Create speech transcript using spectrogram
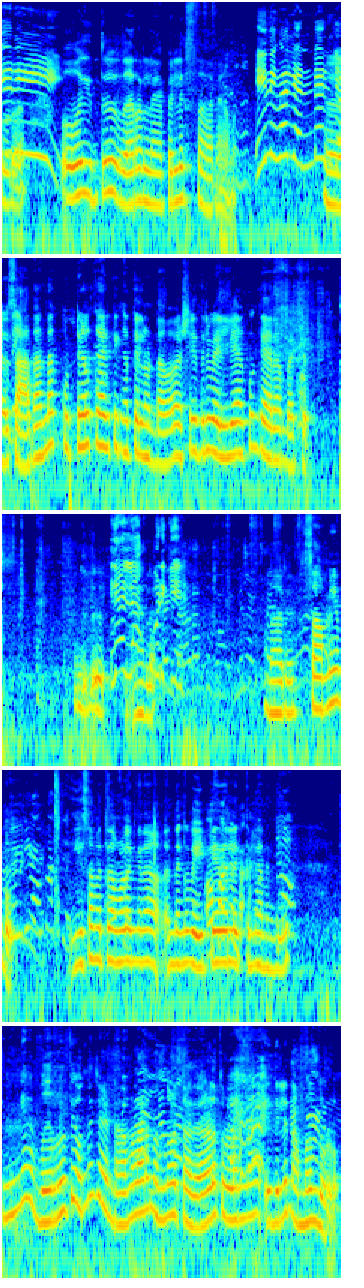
കൂടുക ഓ ഇത് വേറെ ലെവൽ സാധനമാണ്. സാധാരണ കുട്ടികൾക്കായിരിക്കും ഇങ്ങനത്തെ ഉണ്ടാവുക. പക്ഷെ ഇതിൽ വലിയാൾക്കും കയറാൻ പറ്റും. ഇത് നല്ല സമയം പോകും ഈ സമയത്ത് നമ്മളിങ്ങനെ എന്തെങ്കിലും വെയിറ്റ് ചെയ്ത് നിൽക്കുന്നതാണെങ്കിൽ ഇങ്ങനെ വെറുതെ ഒന്നും ചെയ്യണ്ട. നമ്മളവിടെ നിന്ന് കൊടുത്താൽ മതി. ഒരാൾ തുള്ളുന്ന ഇതിൽ നമ്മളും തുള്ളും.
